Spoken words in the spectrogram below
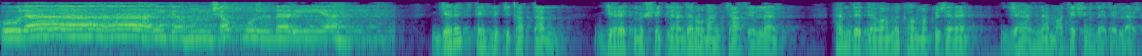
Ulaike hum şerrul beriyeh. Gerek ehli kitaptan, gerek müşriklerden olan kâfirler, hem de devamlı kalmak üzere cehennem ateşindedirler.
